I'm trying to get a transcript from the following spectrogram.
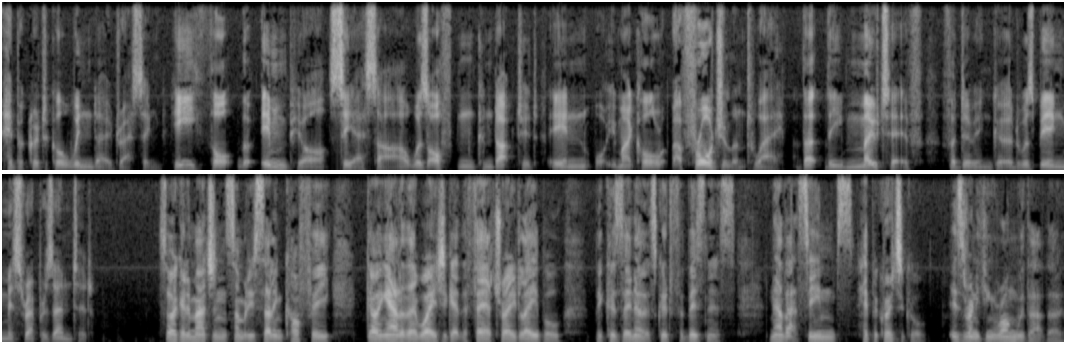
hypocritical window dressing. He thought that impure CSR was often conducted in what you might call a fraudulent way, that the motive for doing good was being misrepresented. So I could imagine somebody selling coffee going out of their way to get the fair trade label because they know it's good for business. Now that seems hypocritical. Is there anything wrong with that, though?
